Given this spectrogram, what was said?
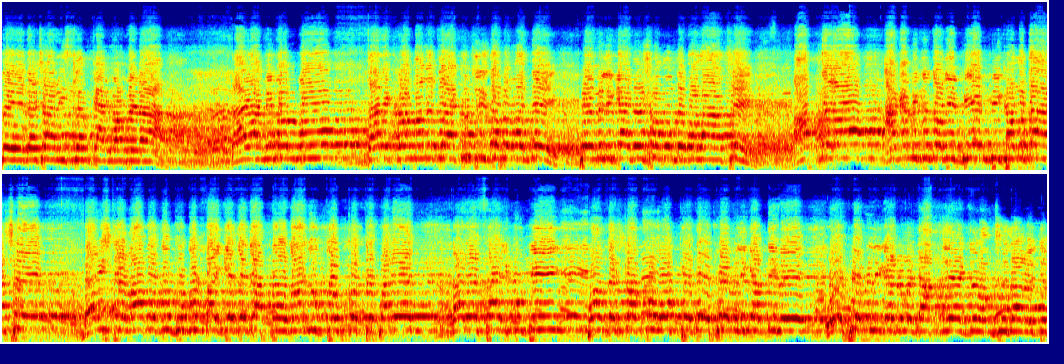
বুঝলাম এদেশে আর ইসলাম কায়েম হবে না। তাই আমি বলব, তারেক রহমানের যে একত্রিশ দফার মধ্যে ফ্যামিলি কার্ডের সম্বন্ধে বলা আছে, আপনারা আগামীতে যদি বিএনপি ক্ষমতা আসে, ব্যারিস্টার মাহমুদুল ফুকুন ভাইকে যদি আপনারা নয়যুক্ত করতে পারেন, তাহলে চার কোটি পঞ্চাশ লক্ষ লোককে ফ্যামিলি কার্ড দিবে, ওই ফ্যামিলি কার্ডের মধ্যে আপনি একজন অংশীদার হইতে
